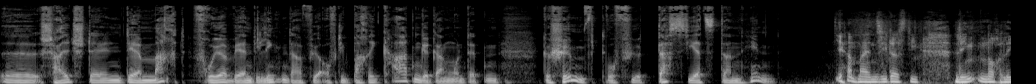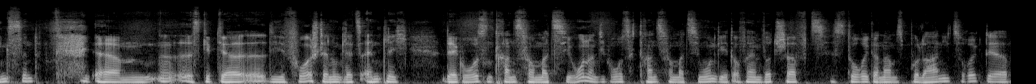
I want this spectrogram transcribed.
äh, Schaltstellen der Macht. Früher wären die Linken dafür auf die Barrikaden gegangen und hätten geschimpft. Wo führt das jetzt dann hin? Ja, meinen Sie, dass die Linken noch links sind? Ähm, es gibt ja die Vorstellung letztendlich der großen Transformation und die große Transformation geht auf einen Wirtschaftshistoriker namens Polanyi zurück, der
